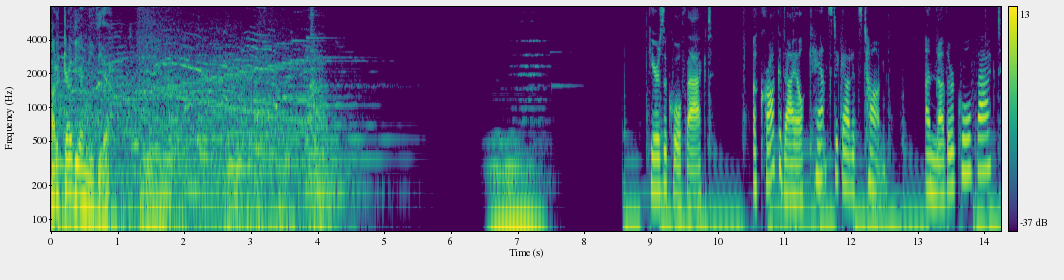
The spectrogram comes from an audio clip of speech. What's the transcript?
Arcadia Media. Here's a cool fact a crocodile can't stick out its tongue. Another cool fact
